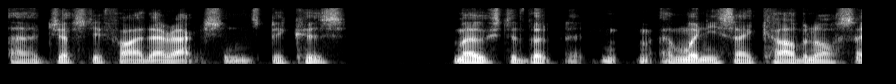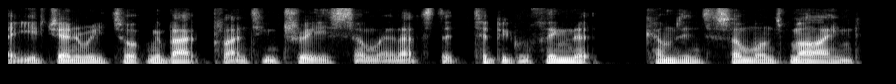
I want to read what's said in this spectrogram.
uh, justify their actions because most of the, and when you say carbon offset, you're generally talking about planting trees somewhere. That's the typical thing that comes into someone's mind.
